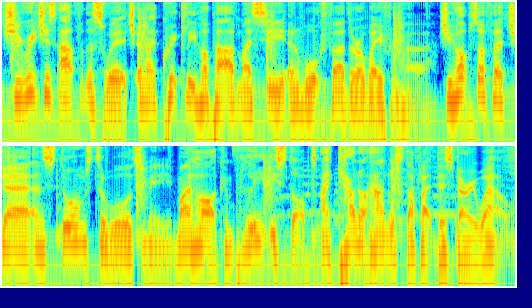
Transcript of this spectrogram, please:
She reaches out for the Switch and I quickly hop out of my seat and walk further away from her. She hops off her chair and storms towards me. My heart completely stopped. I cannot handle stuff like this very well.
